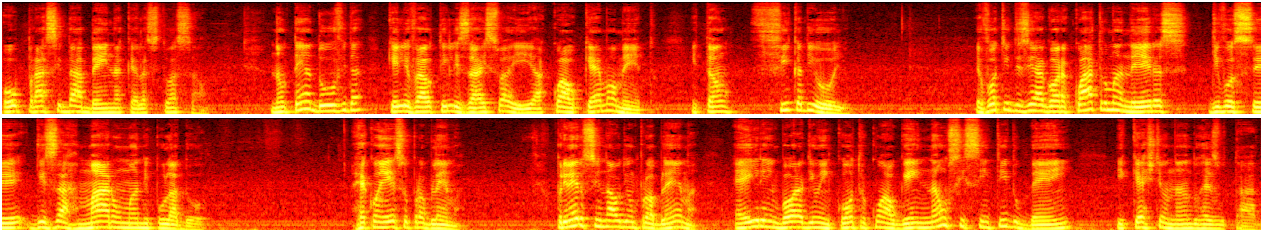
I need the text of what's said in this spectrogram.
ou para se dar bem naquela situação. Não tenha dúvida que ele vai utilizar isso aí a qualquer momento. Então, fica de olho. Eu vou te dizer agora quatro maneiras de você desarmar um manipulador. Reconheça o problema. O primeiro sinal de um problema é ir embora de um encontro com alguém não se sentindo bem e questionando o resultado.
